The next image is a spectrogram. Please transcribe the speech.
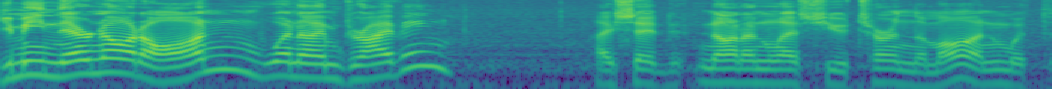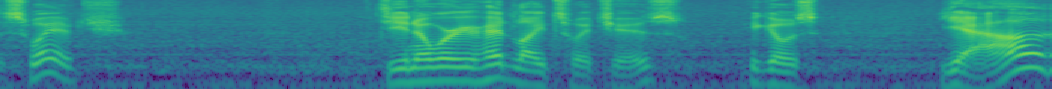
you mean they're not on when I'm driving? I said, Not unless you turn them on with the switch. Do you know where your headlight switch is? He goes, Yeah.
